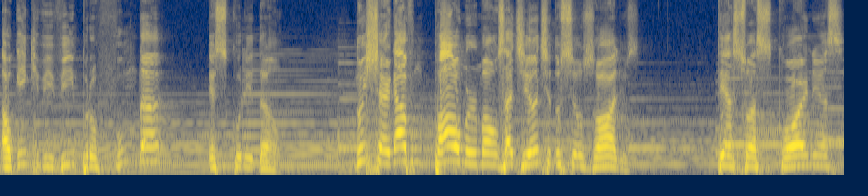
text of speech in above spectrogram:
alguém que vivia em profunda escuridão, não enxergava um palmo, irmãos, adiante dos seus olhos, tem as suas córneas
